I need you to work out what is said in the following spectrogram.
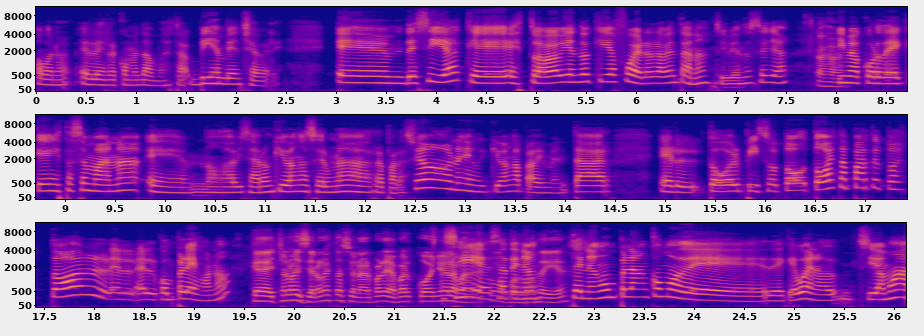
Ah, bueno, eh, les recomendamos, está bien, bien chévere. Eh, decía que estaba viendo aquí afuera la ventana, estoy viendo hacia allá, Ajá. y me acordé que esta semana eh, nos avisaron que iban a hacer unas reparaciones y que iban a pavimentar el, todo el piso, todo, toda esta parte, todo, todo el, el- complejo, ¿no? Que de hecho nos hicieron estacionar para allá para el coño de la sí, madre o como sea, por tenían, dos días. tenían un plan como de, de que, bueno, si vamos a,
